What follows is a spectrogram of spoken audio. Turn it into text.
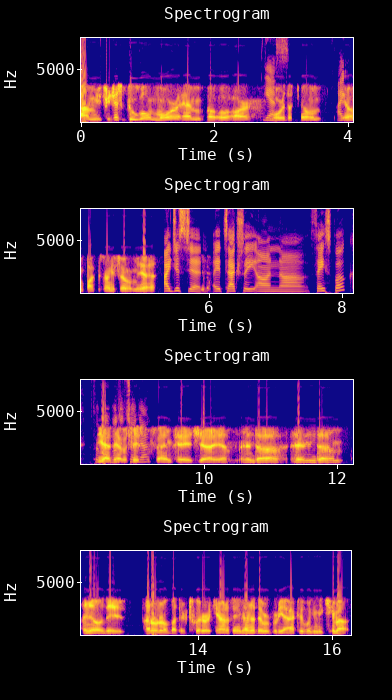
Um, if you just Google Moor M O O R Yes. Moor the film, I- you know, Pakistani film, yeah. I just did. It's actually on uh, Facebook. For yeah, they have a Facebook out. fan page. Yeah, yeah, and uh, and um, I know they. I don't know about their Twitter account. I think I know they were pretty active when we came out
